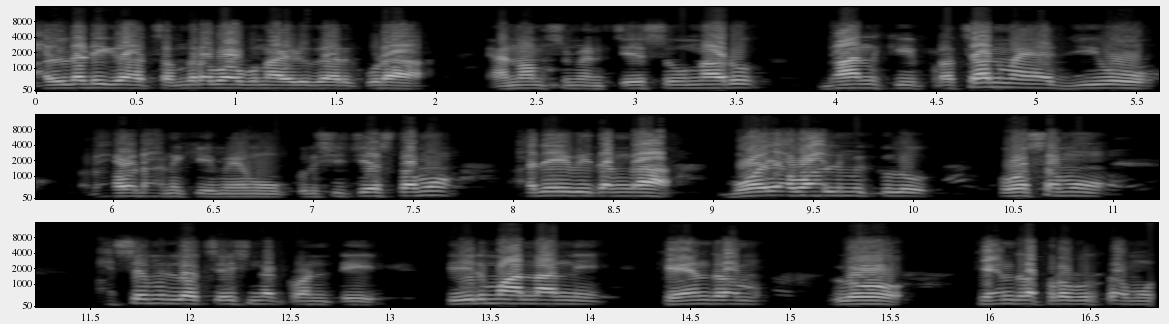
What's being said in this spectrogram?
ఆల్రెడీగా చంద్రబాబు నాయుడు గారు కూడా అనౌన్స్మెంట్ చేస్తూ ఉన్నారు. దానికి ప్రత్యామ్నాయ జియో రావడానికి మేము కృషి చేస్తాము. అదేవిధంగా బోయ వాల్మీకులు కోసము అసెంబ్లీలో చేసినటువంటి తీర్మానాన్ని కేంద్రంలో కేంద్ర ప్రభుత్వము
